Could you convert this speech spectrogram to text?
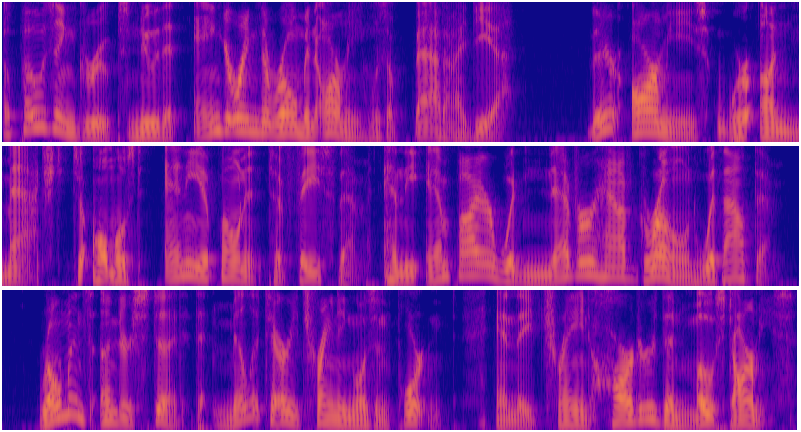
Opposing groups knew that angering the Roman army was a bad idea. Their armies were unmatched to almost any opponent to face them, and the empire would never have grown without them. Romans understood that military training was important, and they trained harder than most armies.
